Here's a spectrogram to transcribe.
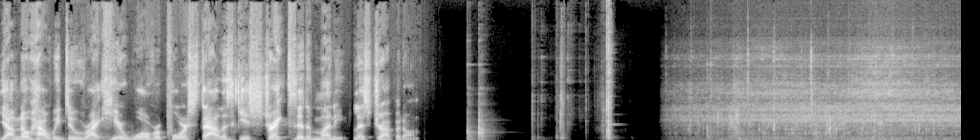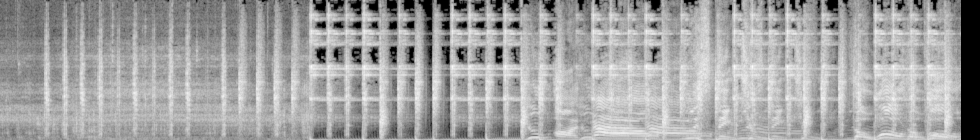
Y'all know how we do right here, War Rapport style. Let's get straight to the money. Let's drop it on. Are now, listening, to, the War Rapport.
